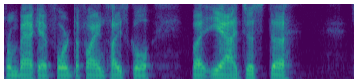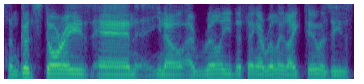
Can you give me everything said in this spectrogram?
from back at Fort Defiance High School. But yeah, just uh, some good stories. And, you know, I really, the thing I really like too is he's,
